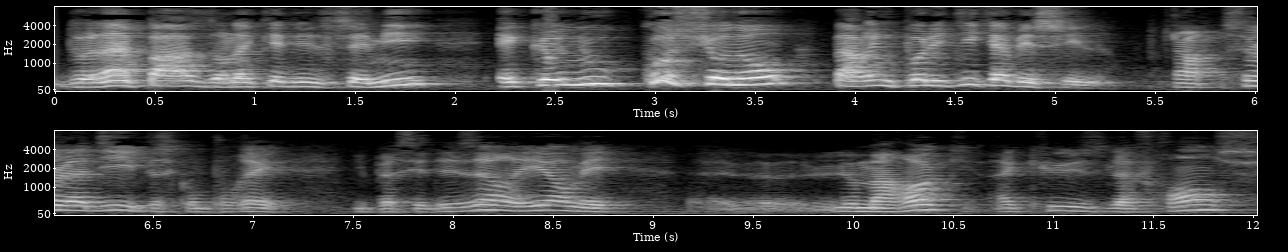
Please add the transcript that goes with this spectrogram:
de l'impasse dans laquelle il s'est mis et que nous cautionnons par une politique imbécile. Alors, cela dit, parce qu'on pourrait y passer des heures d'ailleurs, mais euh, le Maroc accuse la France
